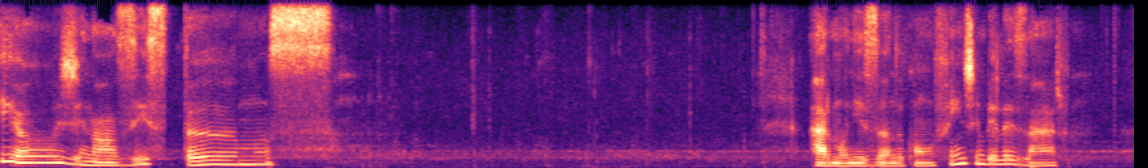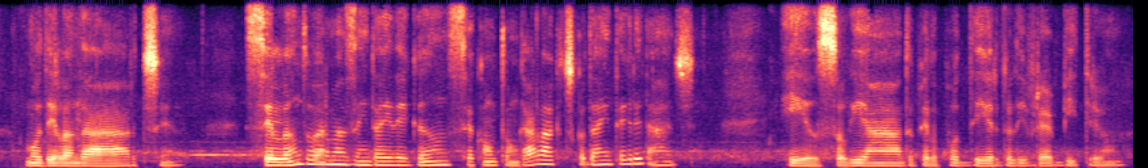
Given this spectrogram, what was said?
E hoje nós estamos harmonizando com o fim de embelezar, modelando a arte, selando o armazém da elegância com o tom galáctico da integridade. Eu sou guiado pelo poder do livre-arbítrio.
